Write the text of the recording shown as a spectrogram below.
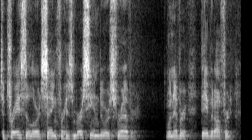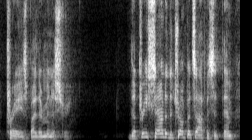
to praise the Lord, saying, For his mercy endures forever, whenever David offered praise by their ministry. The priests sounded the trumpets opposite them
